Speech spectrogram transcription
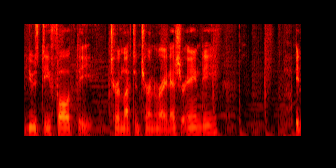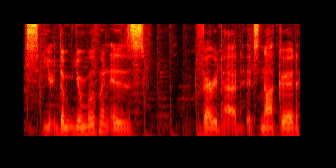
use default, the turn left and turn right as your A and D, it's your, the, your movement is very bad. It's not good.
